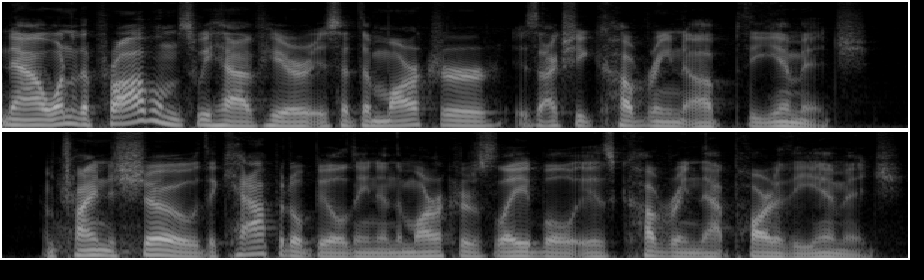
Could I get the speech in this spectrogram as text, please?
Now, one of the problems we have here is that the marker is actually covering up the image. I'm trying to show the Capitol building and the marker's label is covering that part of the image.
